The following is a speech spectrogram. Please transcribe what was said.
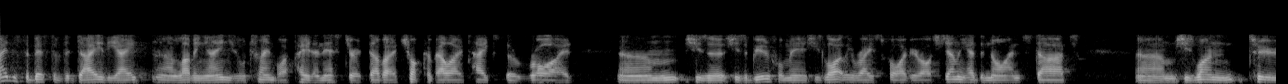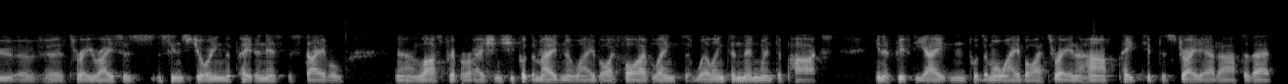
Made this the best of the day, the eight uh, Loving Angel, trained by Peter Nestor at Dubbo. Choc Cavallo takes the ride. Um, she's a she's a beautiful mare. She's lightly raced five year old. She's only had the nine starts. Um, she's won two of her three races since joining the Peter Nestor stable. Uh, last preparation, she put the maiden away by five lengths at Wellington, then went to Parkes in a 58 and put them away by three and a half. Pete tipped her straight out after that,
